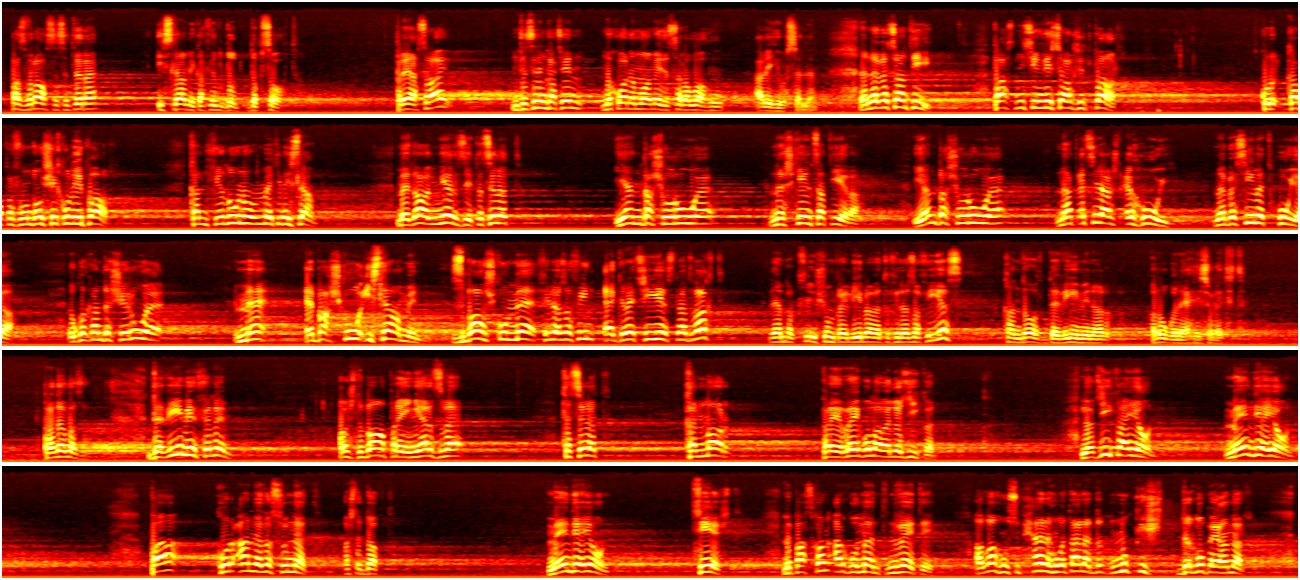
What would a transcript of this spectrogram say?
Pas vrasjes së tyre, Islami ka fillu të dobësohet. Prej asaj, në të cilën ka qenë në kohën e Muhamedit sallallahu alaihi wasallam. Në veçanti, pas 100 vjeçarshit të parë, kur ka përfundu shekulli i parë, kanë fillu në umetin islam me dal njerëzit të cilët Janë dashurue në shkenca tjera, janë dashurue në atë e cila është e huj, në besime të huja, kur kanë dëshirue me e bashku islamin, së bashku me filozofinë e Greqisë në atë vakt, dhe janë përkthy shumë prej librave të filozofisë, ka ndodhë devijimi në rrugën e ehli sunetit. Prandaj vëllazër, devijimi në fillim është bërë prej njerëzve të cilët kanë marrë prej rregullave logjikën. Logjika jonë, mendja jonë pa Kur'an dhe Sunnet është e dobët. Mendja jonë thjesht me paskon argument në veti, Allahu subhanahu wa taala nuk kish dërgu pejgamber,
